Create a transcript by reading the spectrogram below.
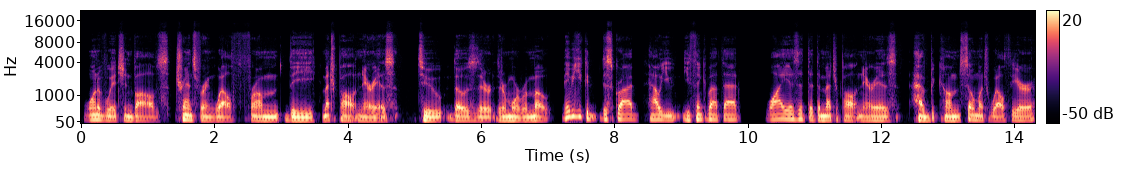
one of which involves transferring wealth from the metropolitan areas to those that are that are more remote. Maybe you could describe how you, you think about that, Why is it that the metropolitan areas have become so much wealthier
